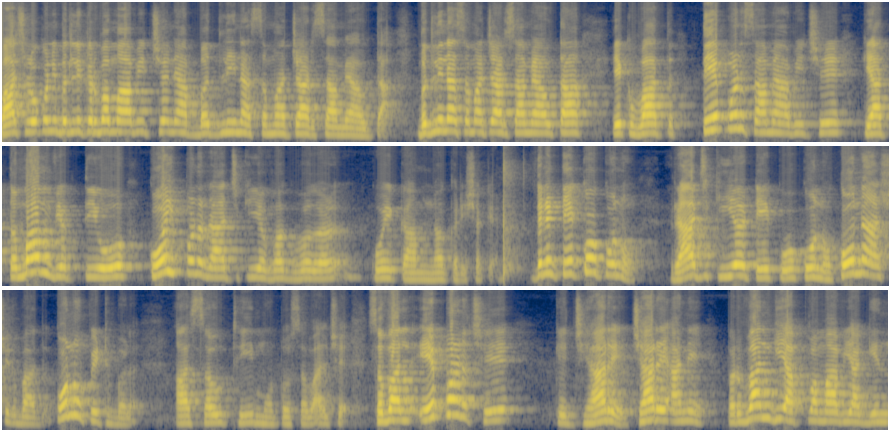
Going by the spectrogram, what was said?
પાંચ લોકોની બદલી કરવામાં આવી છે અને આ બદલીના સમાચાર સામે આવતા, બદલીના સમાચાર સામે આવતા એક વાત તે પણ સામે આવી છે કે આ તમામ વ્યક્તિઓ કોઈ પણ રાજકીય વગ વગર કોઈ કામ ન કરી શકે. તેને ટેકો કોનો? રાજકીય ટેકો કોનો? કોના આશીર્વાદ? કોનું પીઠબળ? આ સૌથી મોટો સવાલ છે. સવાલ એ પણ છે કે જ્યારે જ્યારે આને પરવાનગી આપવામાં આવી આ ગેમ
